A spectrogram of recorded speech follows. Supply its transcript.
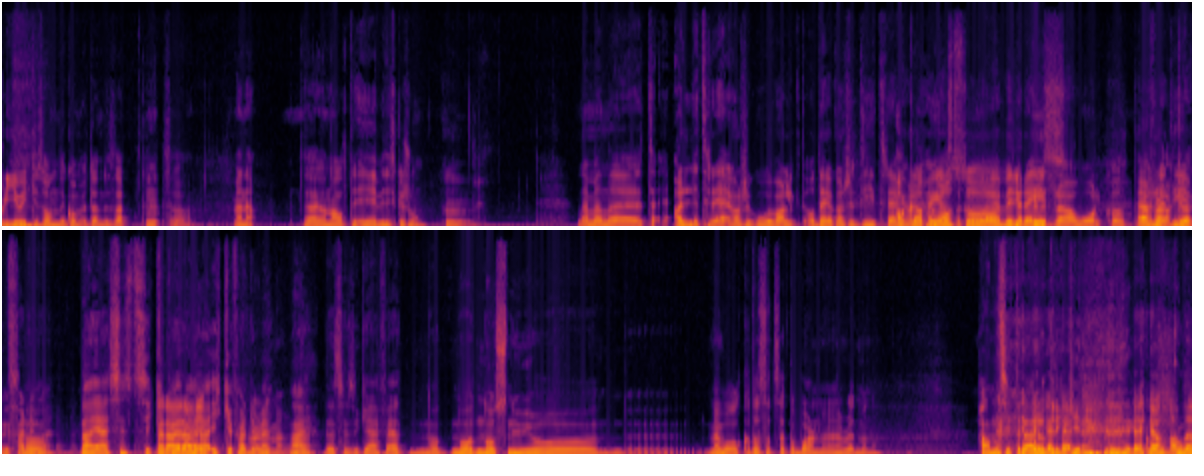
blir jo ikke sånn, det kommer jo til å endre seg. Mm. Så, men ja. Det er jo en alltid evig diskusjon. Mm. Nei, men eh, alle tre er kanskje gode valg, og det er jo kanskje de tre vi akkurat har høyest. så Så Pereira, Walcott, Ja, alle de er vi ferdig nå- med. Nei, jeg syns ikke Pereira Pereira, er ikke ferdig med. med. Nei, det syns ikke jeg. For jeg, nå, nå, nå snur jo øh, Men Walcott har satt seg på barn med Redmond. Han sitter der og drikker. Ja, gode,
